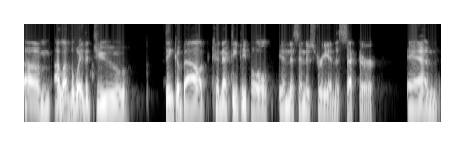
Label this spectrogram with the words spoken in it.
Um, I love the way that you think about connecting people in this industry in this sector. And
